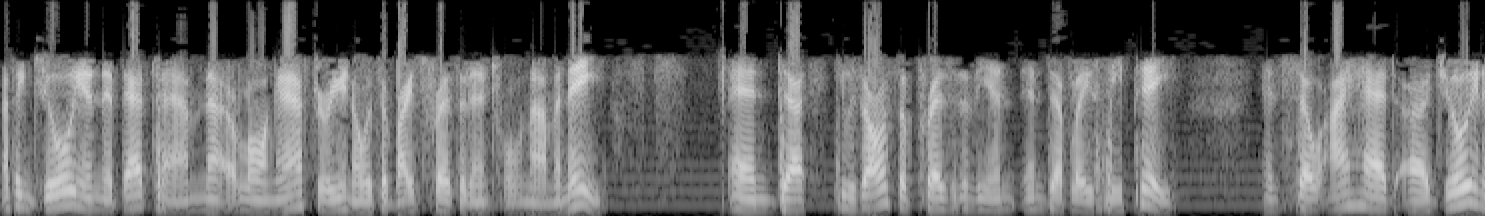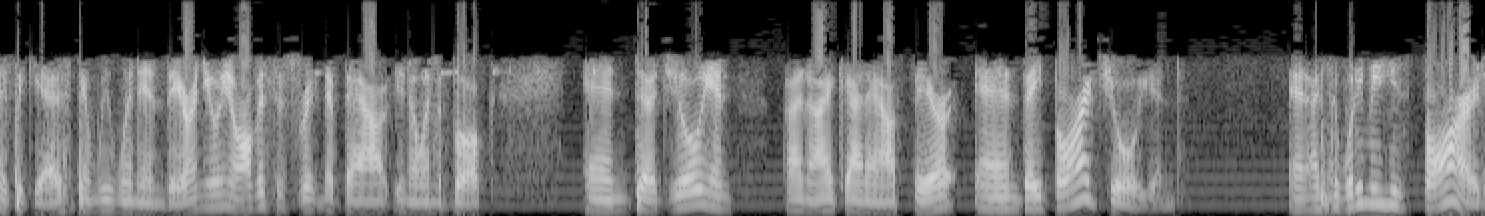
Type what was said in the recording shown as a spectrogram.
I think Julian at that time, not long after, you know, was a vice presidential nominee. And uh, he was also president of the NAACP. And so I had uh, Julian as a guest, and we went in there. And, you know, all this is written about, you know, in the book. And uh, Julian and I got out there, and they barred Julian. And I said, what do you mean he's barred?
